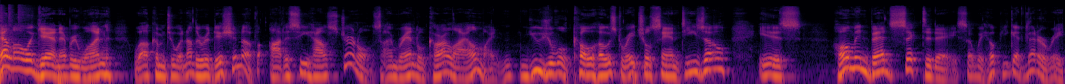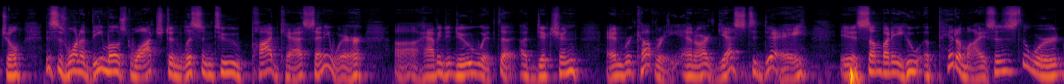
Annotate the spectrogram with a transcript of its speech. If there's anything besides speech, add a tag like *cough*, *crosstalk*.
Hello again, everyone. Welcome to another edition of Odyssey House Journals. I'm Randall Carlisle. My usual co host, Rachel Santizo, is home in bed sick today, so we hope you get better, Rachel. This is one of the most watched and listened to podcasts anywhere uh, having to do with uh, addiction and recovery. And our guest today is somebody who epitomizes the word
